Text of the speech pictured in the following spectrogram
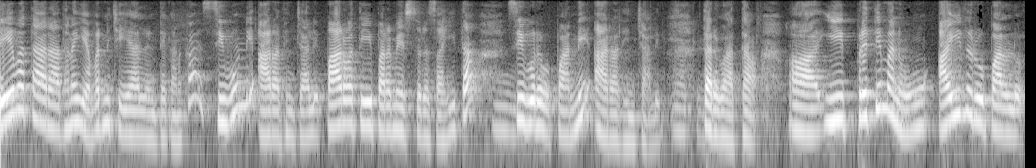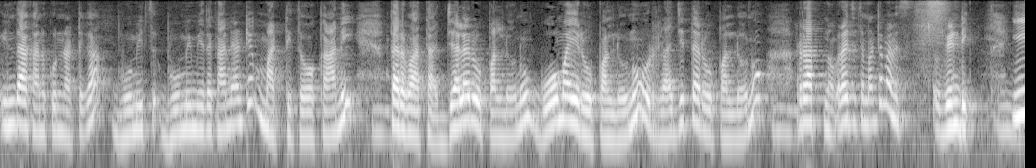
దేవతారాధన ఎవరిని చేయాలంటే కనుక శివుణ్ణి ఆరాధించాలి. పార్వతీ పరమేశ్వర సహిత శివ రూపాన్ని ఆరాధించాలి. తర్వాత ఈ ప్రతిమను ఐదు రూపాలలో ఇందాక అనుకున్నట్టుగా భూమి భూమి మీద కానీ అంటే మట్టితో కానీ తర్వాత జల రూపంలోను గోమయ రూపంలోను రజిత రూపంలోను రత్నం రజితం అంటే మన వెండి. ఈ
